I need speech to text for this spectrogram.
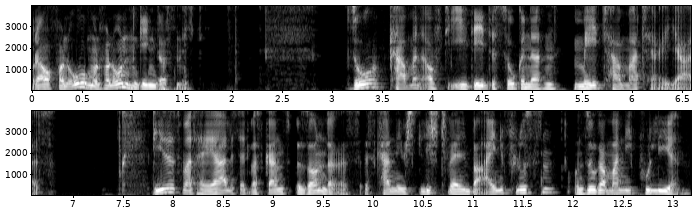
Oder auch von oben und von unten ging das nicht. So kam man auf die Idee des sogenannten Metamaterials. Dieses Material ist etwas ganz Besonderes. Es kann nämlich Lichtwellen beeinflussen und sogar manipulieren.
